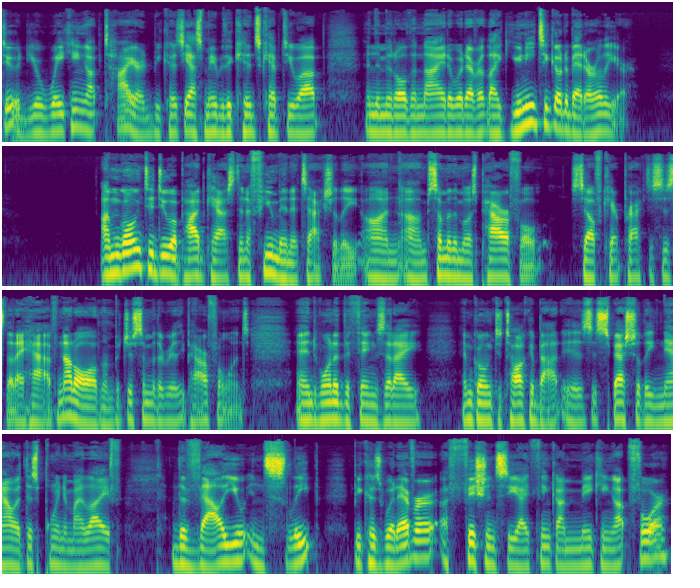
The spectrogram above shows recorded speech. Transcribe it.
dude, you're waking up tired because, yes, maybe the kids kept you up in the middle of the night or whatever. Like, you need to go to bed earlier. I'm going to do a podcast in a few minutes, actually, on um, some of the most powerful self care practices that I have. Not all of them, but just some of the really powerful ones. And one of the things that I am going to talk about is, especially now at this point in my life, the value in sleep. Because whatever efficiency I think I'm making up for,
